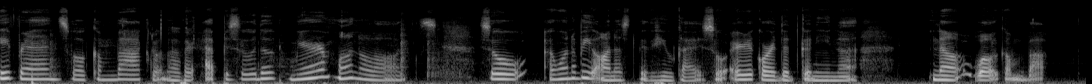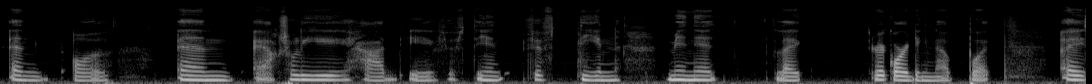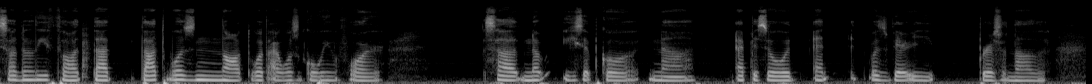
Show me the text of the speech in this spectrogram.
Hey friends, welcome back to another episode of Mirror Monologues. So, I want to be honest with you guys. So, I recorded kanina na welcome back and all. And I actually had a 15, 15 minute like recording na but I suddenly thought that that was not what I was going for sa naisip ko na episode and it was very personal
